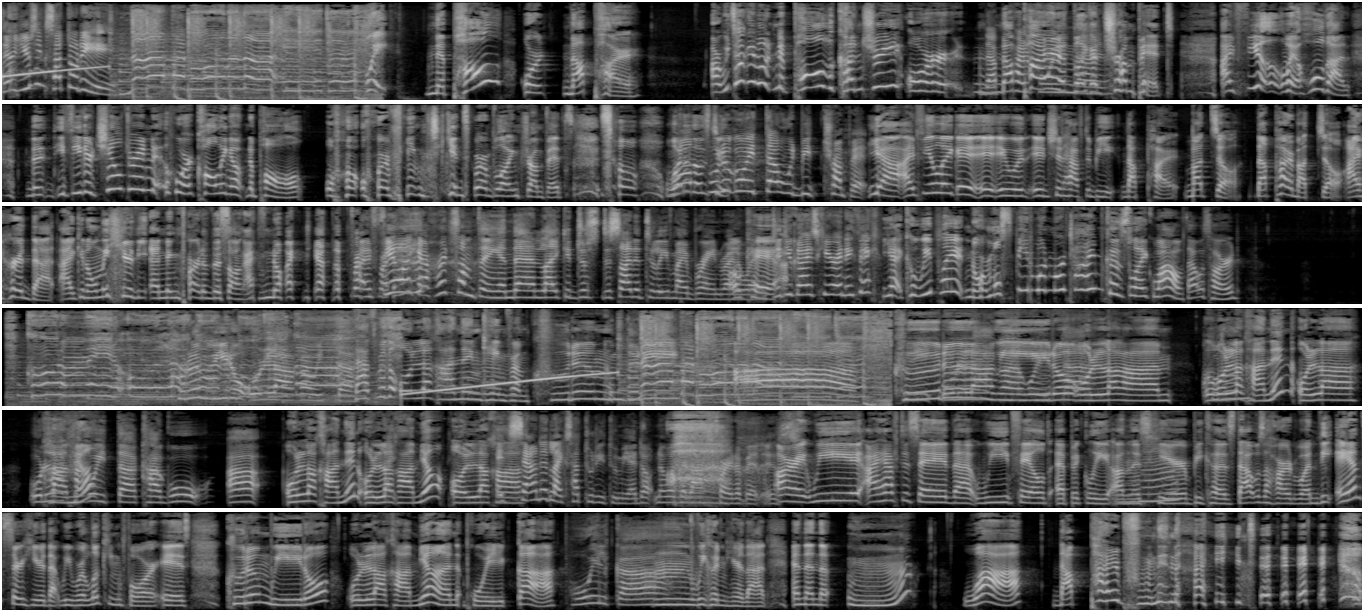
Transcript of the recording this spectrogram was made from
They're using saturi. Wait, Nepal or Napal? Are we talking about Nepal, the country, or Napal, like a trumpet? I feel. Wait, hold on. The, it's either children who are calling out Nepal or, or being kids who are blowing trumpets. So one of those two. 부르고 있다 would be trumpet. Yeah, I feel like it, it, it would. It should have to be Napal. 맞죠? Napal 맞죠? I heard that. I can only hear the ending part of the song. I have no idea the front I part. feel like I heard something and then like it just decided to leave my brain right Okay, away. Did you guys hear anything? Yeah, could we play it normal speed one more time? Because, like, wow, that was hard. 구름 위로 올라가고 있다. That's where the 올라가는 came from. 구름 구름들이 아 구름 올라가고 위로 있다. 올라가 올라가는 올라 올라가고 가며 있다. 가고 아. 올라가는 올라가며 It 올라가. sounded like 사투리 to me. I don't know what the last part of it is. All right, we I have to say that we failed epically on this Mm-hmm. here because that was a hard one. The answer here that we were looking for is 구름 위로 올라가면 보일까? 보일까? Mm, we couldn't hear that. And then the 음, 와 나팔 부는 아이들.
